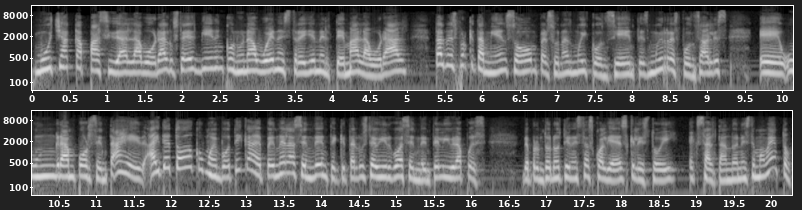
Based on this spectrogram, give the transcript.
mucha capacidad laboral. Ustedes vienen con una buena estrella en el tema laboral, tal vez porque también son personas muy conscientes, muy responsables, eh, un gran porcentaje. Hay de todo como en botica, depende del ascendente. ¿Qué tal usted Virgo, ascendente Libra? Pues de pronto no tiene estas cualidades que le estoy exaltando en este momento.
